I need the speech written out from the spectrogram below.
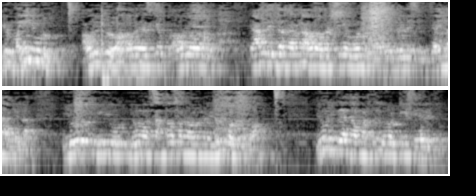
ಇವ್ರು ಮೈನ್ ಇವರು ಅವರಿಬ್ರು ಅವರ ಎಸ್ಕೇಪ್ ಅವರ ಯಾರು ಇದ್ದ ಕಾರಣ ಅವರು ಅವರಷ್ಟಿಗೆ ಹೋದ್ರು. ಅವರು ಇದರಲ್ಲಿ ಜೈನ್ ಆಗಲಿಲ್ಲ. ಇವರು ಇವರು ಸಂತೋಷನವ್ರನ್ನ ಹಿಡಿದುಕೊಟ್ರು ಇವರಿಬ್ರು ಎಂತ ಮಾಡಿದ್ರು? ಇವರೊಟ್ಟಿಗೆ ಸೇರಿದ್ರು.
